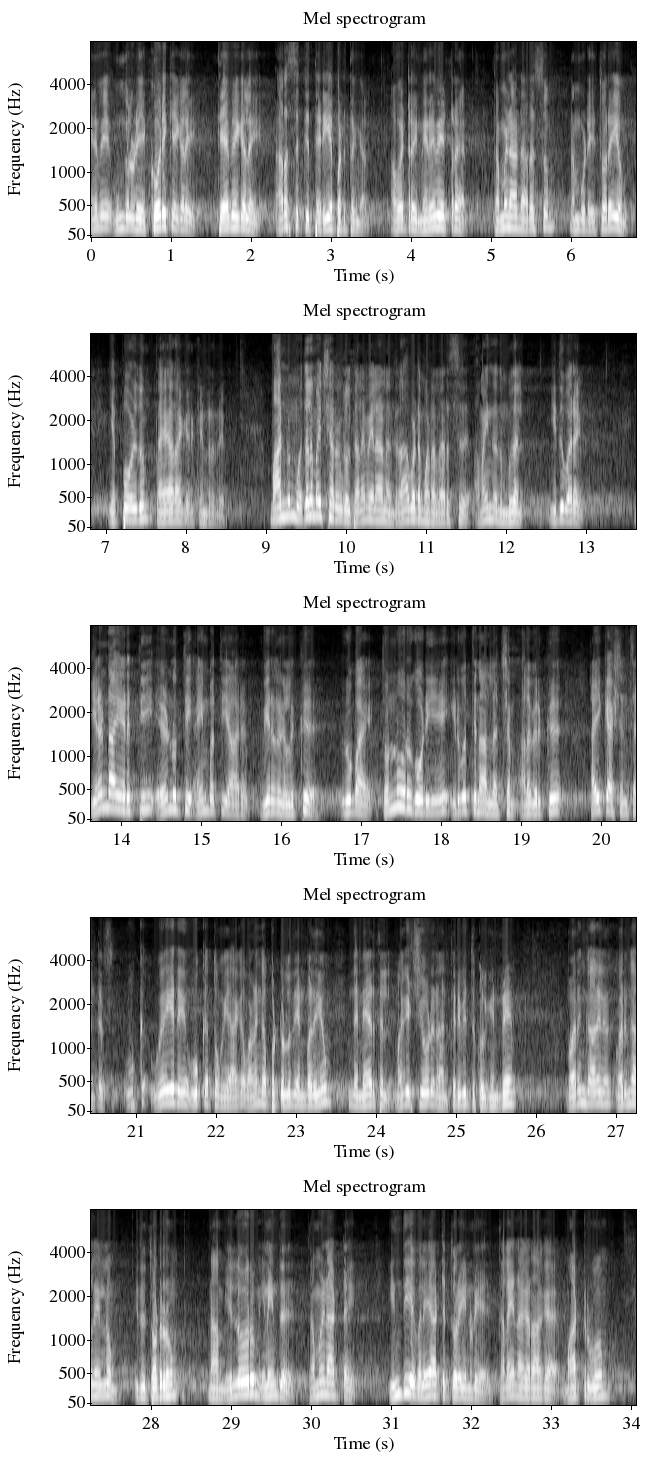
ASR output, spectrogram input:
எனவே உங்களுடைய கோரிக்கைகளை தேவைகளை அரசுக்கு தெரியப்படுத்துங்கள். அவற்றை நிறைவேற்ற தமிழ்நாடு அரசும் நம்முடைய துறையும் எப்பொழுதும் தயாராக இருக்கின்றது. மாண்பும் முதலமைச்சர் அவர்கள் தலைமையிலான திராவிட மாடல் அரசு அமைந்தது முதல் இதுவரை இரண்டாயிரத்தி எழுநூத்தி ஐம்பத்தி ஆறு வீரர்களுக்கு ரூபாய் தொண்ணூறு கோடியே இருபத்தி நாலு லட்சம் அளவிற்கு ஹை கேஷ் இன்சென்டிவ்ஸ் ஊக்க உயரிய ஊக்கத்தொகையாக வழங்கப்பட்டுள்ளது என்பதையும் இந்த நேரத்தில் மகிழ்ச்சியோடு நான் தெரிவித்துக் கொள்கின்றேன். வருங்காலில் வருங்காலிலும் இது தொடரும். நாம் எல்லோரும் இணைந்து தமிழ்நாட்டை இந்திய விளையாட்டுத் துறையினுடைய தலைநகராக மாற்றுவோம்.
